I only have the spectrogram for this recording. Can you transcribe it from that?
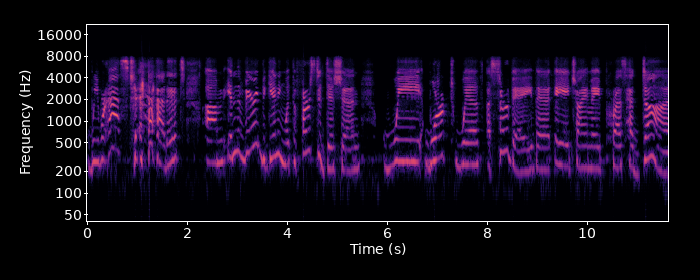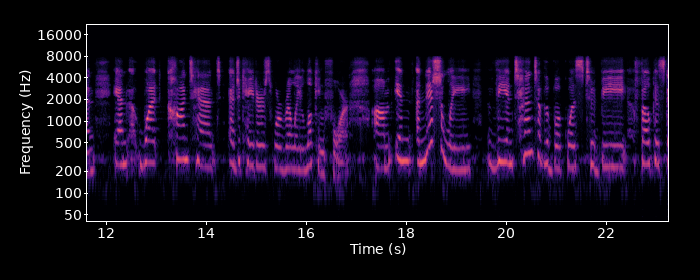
we were asked to add it. Um, in the very beginning, with the first edition, we worked with a survey that AHIMA Press had done and what content educators were really looking for. Um, in initially, the intent of the book was to be focused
